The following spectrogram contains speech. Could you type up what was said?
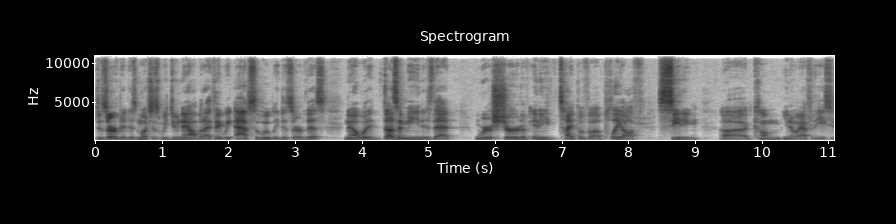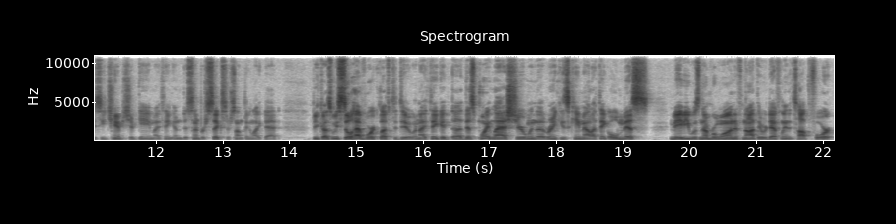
deserved it as much as we do now. But I think we absolutely deserve this. Now, what it doesn't mean is that we're assured of any type of uh, playoff seeding uh, come you know after the ACC championship game. I think on December sixth or something like that because we still have work left to do. And I think at uh, this point last year, when the rankings came out, I think Ole Miss maybe was number one. If not, they were definitely in the top four.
